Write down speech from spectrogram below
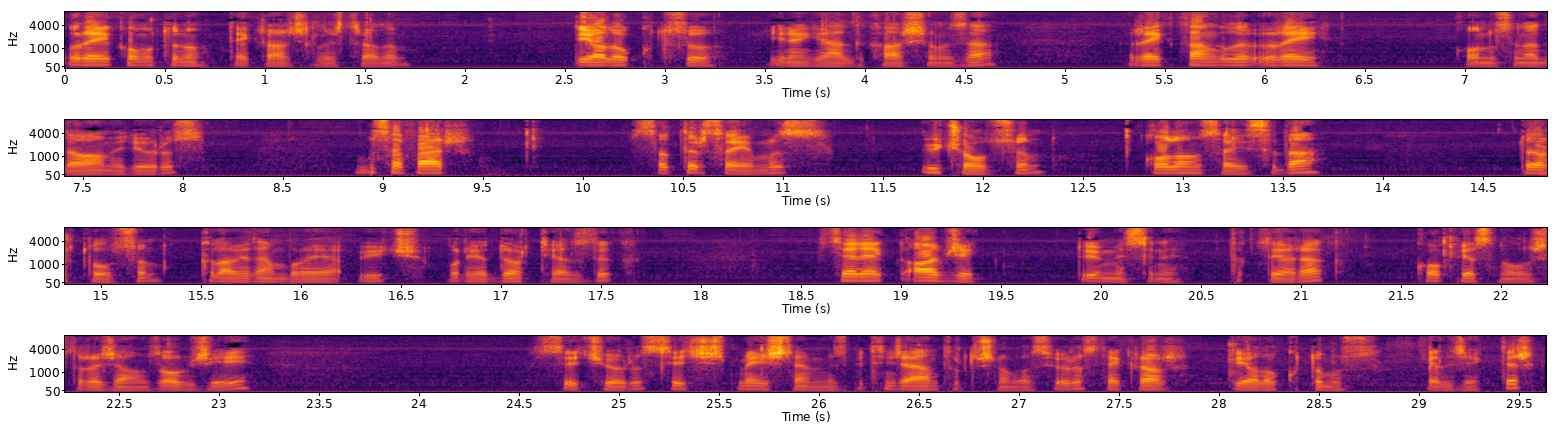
Array komutunu tekrar çalıştıralım. Diyalog kutusu yine geldi karşımıza. Rectangular Array konusuna devam ediyoruz. Bu sefer satır sayımız 3 olsun. Kolon sayısı da 4 olsun. Klavyeden buraya 3, buraya 4 yazdık. Select Object düğmesini tıklayarak kopyasını oluşturacağımız objeyi seçiyoruz. Seçme işlemimiz bitince Enter tuşuna basıyoruz. Tekrar diyalog kutumuz gelecektir.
